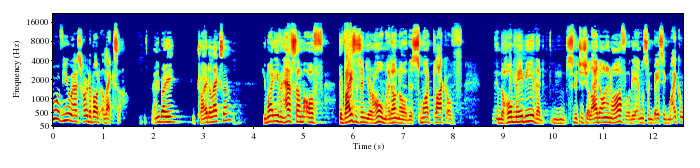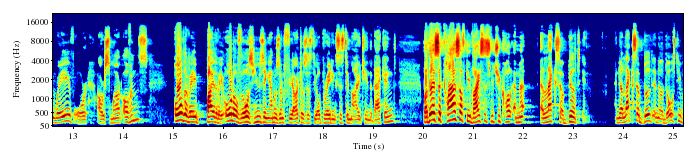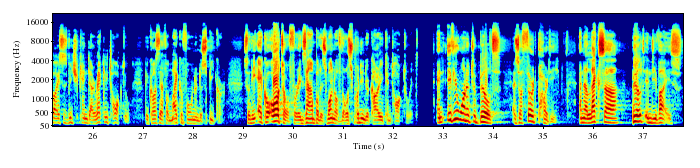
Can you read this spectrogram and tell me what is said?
Who of you has heard about Alexa? Anybody tried Alexa? You might even have some of devices in your home. I don't know, the smart plug of in the home maybe that mm, switches your light on and off, or the Amazon Basic Microwave, or our smart ovens. All the way, by the way, all of those using Amazon FreeRTOS as the operating system IoT in the backend. But there's a class of devices which we call Alexa built-in. And Alexa built-in are those devices which you can directly talk to because they have a microphone and a speaker. So the Echo Auto, for example, is one of those. Put in your car, you can talk to it. And if you wanted to build, as a third party, an Alexa built-in device,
